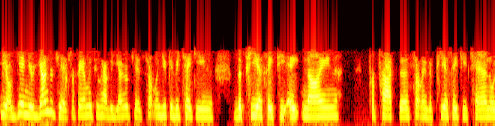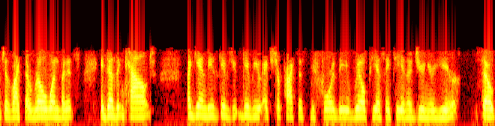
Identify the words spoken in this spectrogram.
you know, again, your younger kids, for families who have the younger kids, certainly you could be taking the PSAT 8, 9 for practice, certainly the PSAT 10, which is like the real one, but it's, it doesn't count. Again, these gives you, give you extra practice before the real PSAT in the junior year. So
